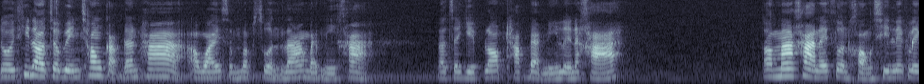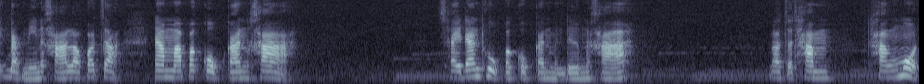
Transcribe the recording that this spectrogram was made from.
โดยที่เราจะเว้นช่องกับด้านผ้าเอาไว้สำหรับส่วนล่างแบบนี้ค่ะ เราจะเย็บรอบทับแบบนี้เลยนะคะ ต่อมาค่ะในส่วนของชิ้นเล็กๆ แบบนี้นะคะ เราก็จะนำมาประกบกันค่ะ ใช้ด้านถูกประกบกันเหมือนเดิมนะคะ เราจะทำทั้งหมด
